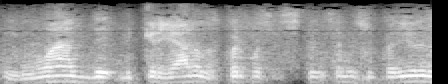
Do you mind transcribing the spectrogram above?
que no ha creado los cuerpos existenciales superiores,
